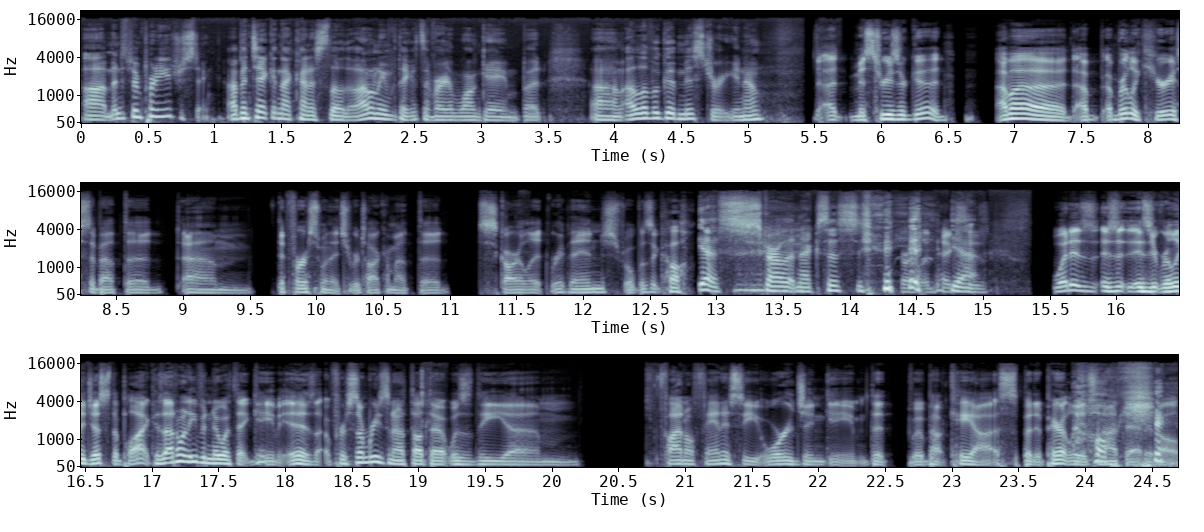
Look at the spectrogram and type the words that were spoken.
um, and it's been pretty interesting i've been taking that kind of slow though i don't even think it's a very long game but um, i love a good mystery you know Uh, mysteries are good. I'm a I'm I'm really curious about the um the first one that you were talking about the Scarlet Revenge. What was it called? yes scarlet nexus Scarlet Nexus. yeah What is is it? Is it really just the plot? Because I don't even know what that game is. For some reason, I thought that was the um Final Fantasy Origin game that about chaos, but apparently it's Oh, not that at all.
